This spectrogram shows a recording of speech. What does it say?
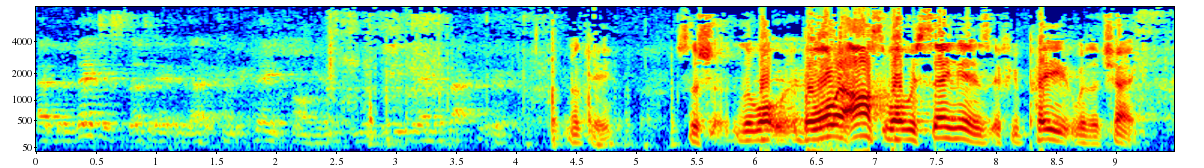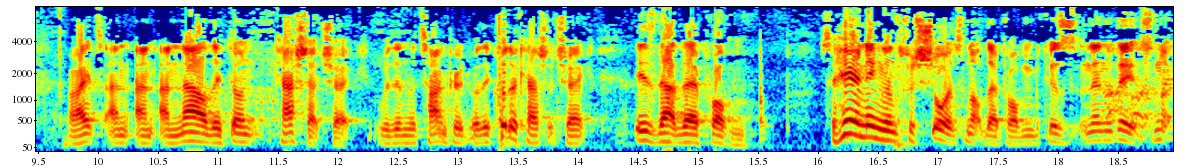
at the latest that it, that can be claimed from him would be the end of that period. Okay. So the, the, what, but what we're asked, what we're saying is, if you pay with a check, right, and, and, and now they don't cash that check within the time period where they could have cashed a check, is that their problem? So here in England, for sure, it's not their problem because at the end of the day, it's not.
